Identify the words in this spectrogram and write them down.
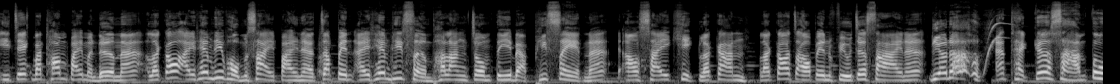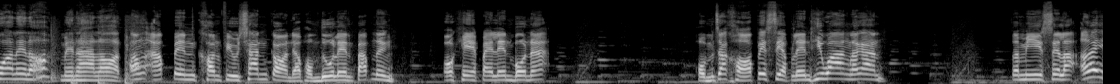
อีเจ็กบัตทอมไปเหมือนเดิมนะ แล้วก็ไอเทมที่ผมใส่ไปเนี่ยจะเป็นไอเทมที่เสริมพลังโจมตีแบบพิเศษนะ เอาไซคิกแล้วกัน แล้วก็จะเอาเป็นฟิวเจอร์ไซนะ เดี๋ยวนะแอตแทกเกอร์3ตัวเลยเหรอ ไม่น่ารอด ต้องอัพเป็นคอนฟิวชั่นก่อนเดี๋ยวผมดูเลนแป๊บหนึ่งโอเคไปเลนบนนะ ผมจะขอไปเสียบเลนที่ว่างแล้วกัน จะมีเซละเอ้ย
